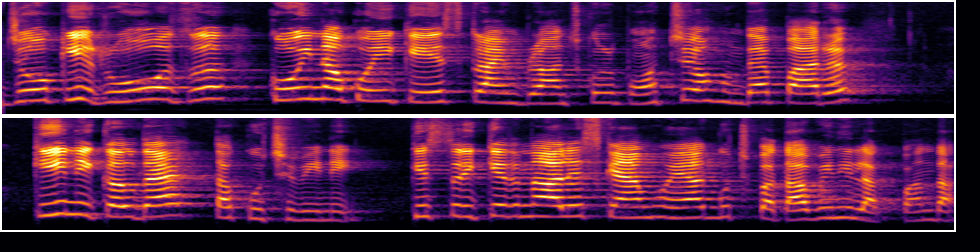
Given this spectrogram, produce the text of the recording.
ਜੋ ਕਿ ਰੋਜ਼ ਕੋਈ ਨਾ ਕੋਈ ਕੇਸ ਕ੍ਰਾਈਮ ਬ੍ਰਾਂਚ ਕੋਲ ਪਹੁੰਚਿਆ ਹੁੰਦਾ ਪਰ ਕੀ ਨਿਕਲਦਾ ਤਾਂ ਕੁਝ ਵੀ ਨਹੀਂ। ਕਿਸ ਤਰੀਕੇ ਦੇ ਨਾਲ ਇਹ ਸਕੈਮ ਹੋਇਆ ਕੁਝ ਪਤਾ ਵੀ ਨਹੀਂ ਲੱਗ ਪਾਉਂਦਾ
